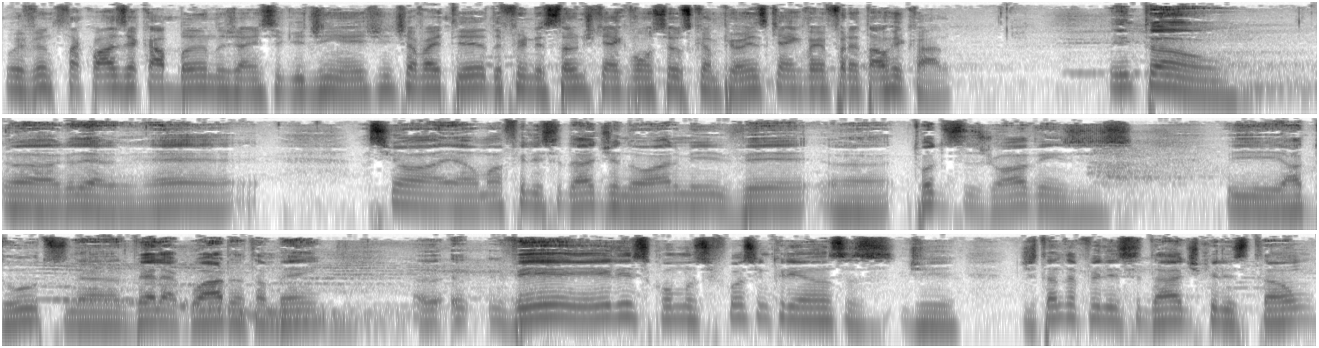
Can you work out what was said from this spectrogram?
o evento está quase acabando já em seguidinha. Aí a gente já vai ter definição de quem é que vão ser os campeões, quem é que vai enfrentar o Ricardo. Então, uh, Guilherme, é, assim, ó, é uma felicidade enorme ver uh, todos esses jovens e adultos, né, velha guarda também, uh, ver eles como se fossem crianças, de, de tanta felicidade que eles estão,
